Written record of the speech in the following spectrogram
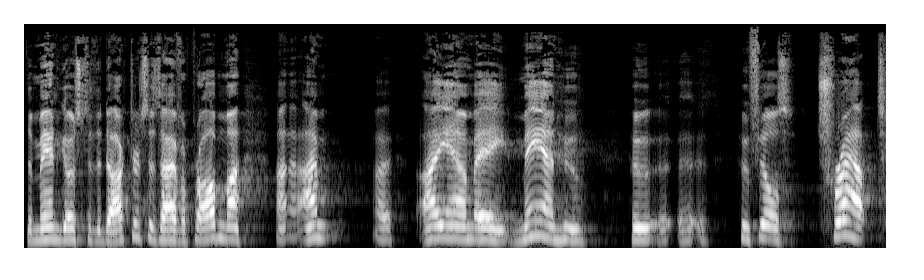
the man goes to the doctor and says, I have a problem. I, I, I'm, uh, I am a man who, who, uh, who feels trapped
